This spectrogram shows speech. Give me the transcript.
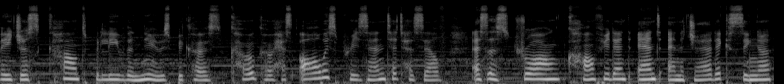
they just can't believe the news because Coco has always presented herself as a strong, confident, and energetic singer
